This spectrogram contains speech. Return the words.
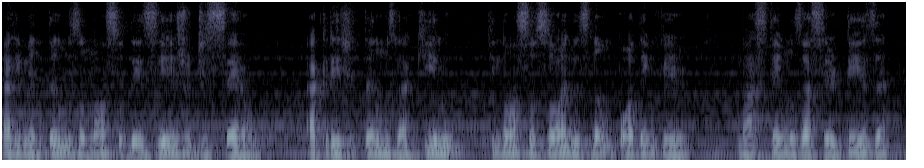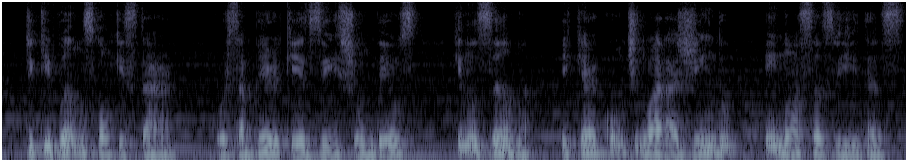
alimentamos o nosso desejo de céu, acreditamos naquilo que nossos olhos não podem ver, mas temos a certeza de que vamos conquistar, por saber que existe um Deus que nos ama e quer continuar agindo em nossas vidas.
